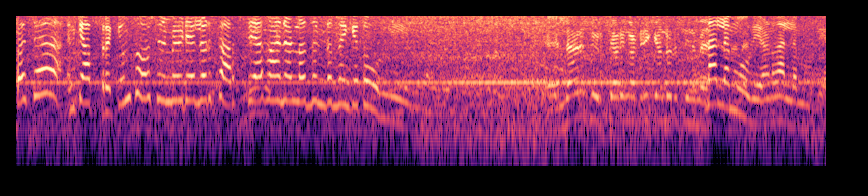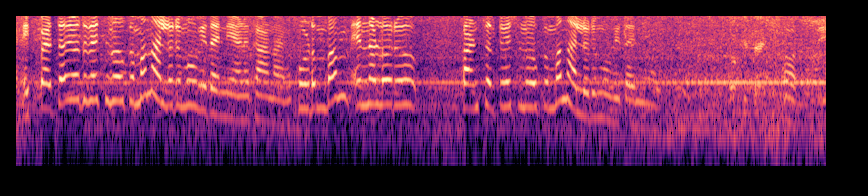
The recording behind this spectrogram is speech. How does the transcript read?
പക്ഷെ എനിക്ക് അത്രയ്ക്കും സോഷ്യൽ മീഡിയയിൽ ഒരു ചർച്ചയാകാനുള്ളതുണ്ടെന്ന് എനിക്ക് തോന്നിയില്ല എല്ലാവരും തീർച്ചയായിട്ടും കണ്ടിരിക്കേണ്ട ഒരു സിനിമ നല്ല മൂവിയാണ് നല്ല മൂവിയാണ് ഇപ്പോഴത്തെ ഒരു ഇത് വെച്ച് നോക്കുമ്പോൾ നല്ലൊരു മൂവി തന്നെയാണ് കാണാൻ. കുടുംബം എന്നുള്ളൊരു കൺസെപ്റ്റ് വെച്ച് നോക്കുമ്പോൾ നല്ലൊരു മൂവി തന്നെയാണ്. ഓക്കെ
